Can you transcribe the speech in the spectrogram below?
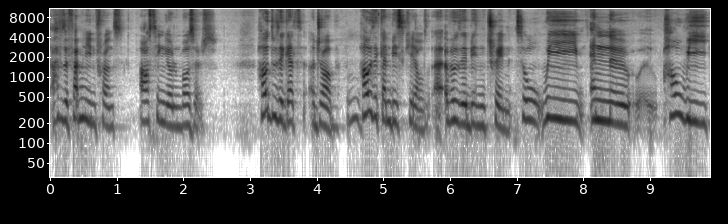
half the family in France are single mothers. How do they get a job? How they can be skilled? Uh, how they been trained? So we and uh, how we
